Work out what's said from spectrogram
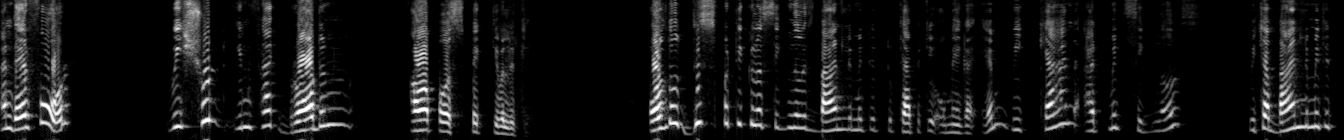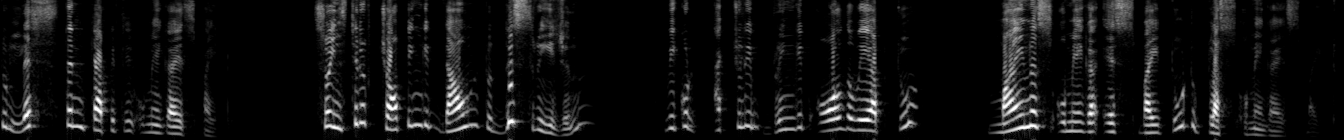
And therefore, we should in fact broaden our perspective a little. Although this particular signal is band limited to capital omega m, we can admit signals which are band limited to less than capital omega s pi 2. So, instead of chopping it down to this region, we could actually bring it all the way up to minus omega s by 2 to plus omega s by 2.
